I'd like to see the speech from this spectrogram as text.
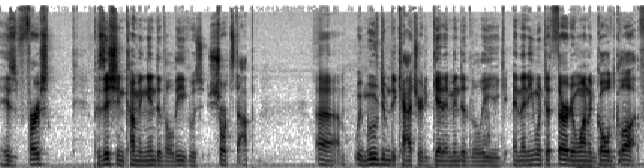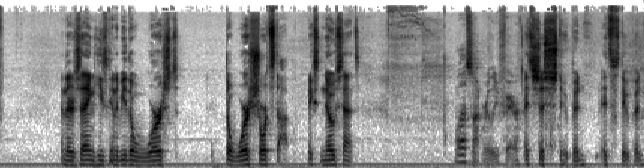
his first position coming into the league was shortstop. Um, we moved him to catcher to get him into the league, and then he went to third and won a Gold Glove. And they're saying he's going to be the worst, the worst shortstop. Makes no sense. well, that's not really fair. It's just stupid. It's stupid,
